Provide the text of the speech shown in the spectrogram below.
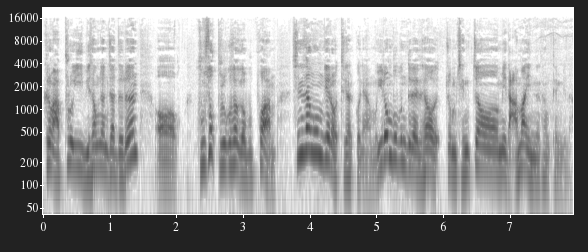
그럼 앞으로 이 미성년자들은 어 구속 불구속 여부 포함 신상 공개를 어떻게 할 거냐 뭐 이런 부분들에 대해서 좀 쟁점이 남아 있는 상태입니다.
